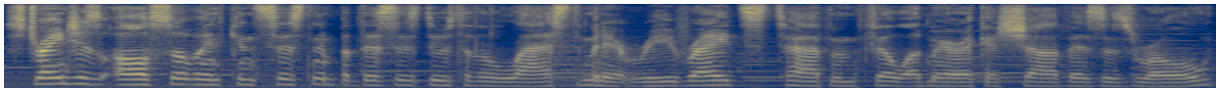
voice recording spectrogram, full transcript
Strange is also inconsistent, but this is due to the last minute rewrites to have him fill America Chavez's role.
